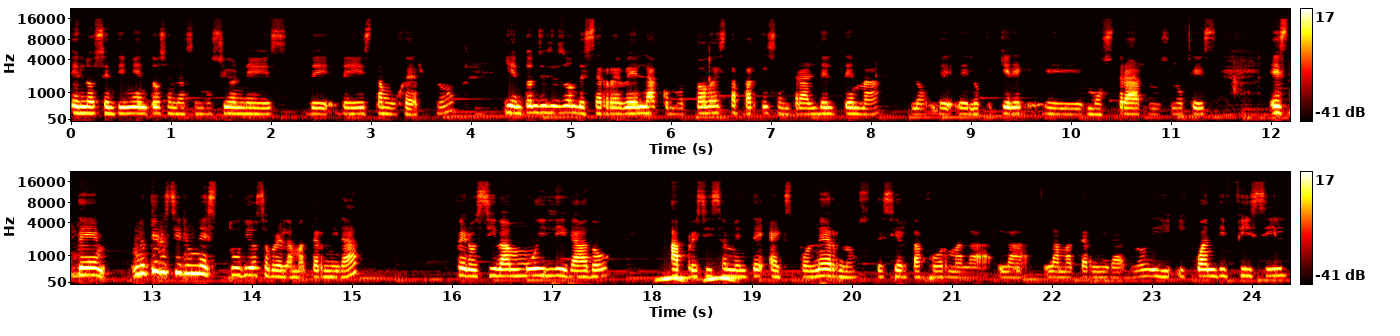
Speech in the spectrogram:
en los sentimientos, en las emociones de, esta mujer, ¿no? Y entonces es donde se revela como toda esta parte central del tema, ¿no? De, lo que quiere eh, mostrarnos, ¿no? Que es este, no quiero decir un estudio sobre la maternidad, pero sí va muy ligado a precisamente a exponernos de cierta forma la, la, maternidad, ¿no? Y, y, cuán difícil,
